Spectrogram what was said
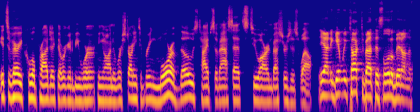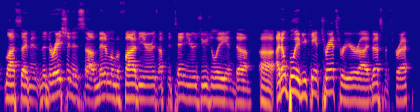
it's a very cool project that we're going to be working on, and we're starting to bring more of those types of assets to our investors as well. Yeah, and again, we talked about this a little bit on the last segment. The duration is uh, minimum of five years, up to ten years usually, and uh, uh, I don't believe you can't transfer your uh, investments. Correct?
